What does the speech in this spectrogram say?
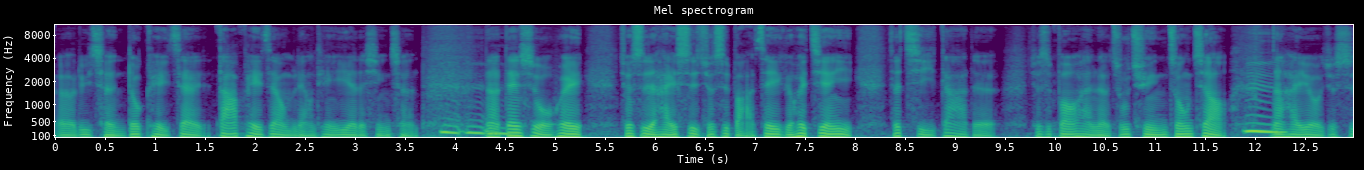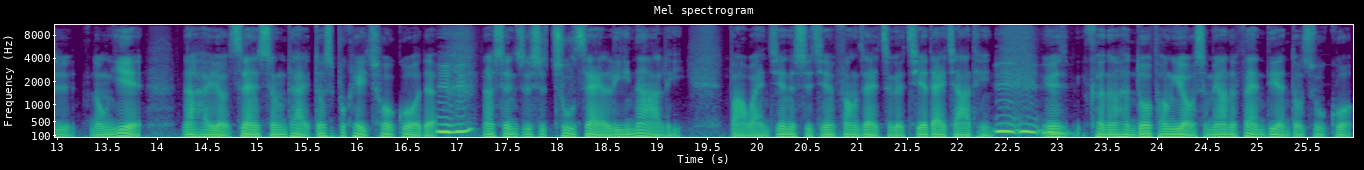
呃，旅程都可以再搭配在我们两天一夜的行程。嗯嗯。那但是我会就是还是就是把这个会建议这几大的就是包含了族群、宗教，嗯，那还有就是农业，那还有自然生态都是不可以错过的。那甚至是住在离那里。把晚间的时间放在这个接待家庭，嗯嗯，因为可能很多朋友什么样的饭店都住过，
